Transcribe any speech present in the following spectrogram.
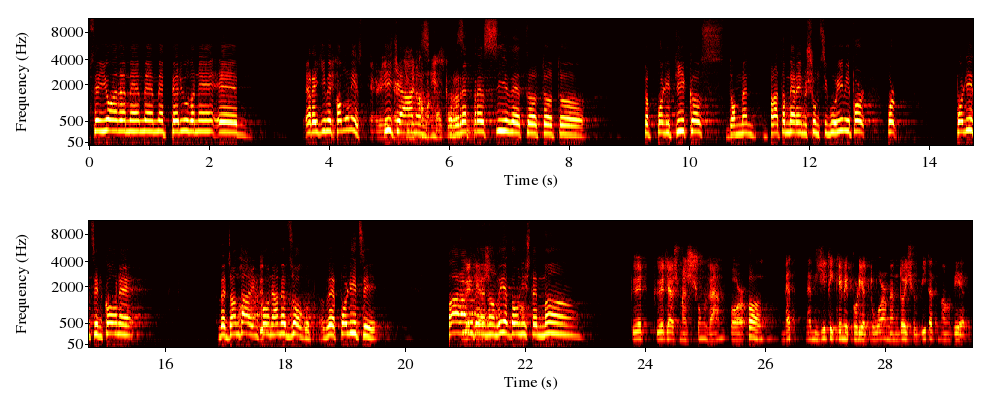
pse jo edhe me me me periudhën e, e e regjimit komunist. Hiqe anën represive të, të, të, të politikës, do me, pra të merrej shumë sigurimi, por, por polici në kohën e, dhe xhandari në kohën e Ahmet Zogut dhe polici para viteve 90 domethënë ishte më... Pyet, pyetja është me shumë vend, por ne, ne të gjithë i kemi përjetuar, mendoj që vitet 90,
